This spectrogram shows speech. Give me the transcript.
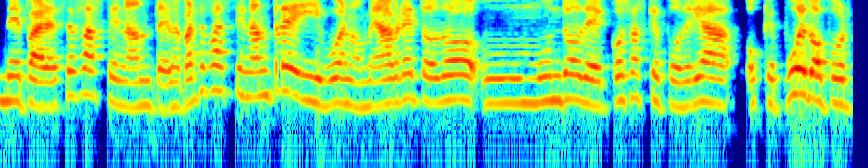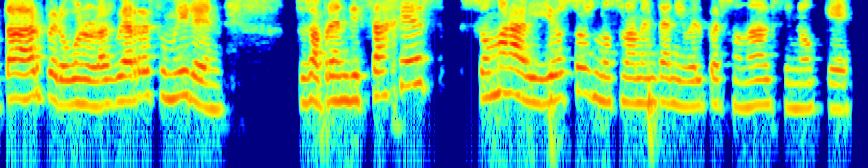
Me parece fascinante, me parece fascinante y bueno, me abre todo un mundo de cosas que podría o que puedo aportar, pero bueno, las voy a resumir en tus aprendizajes son maravillosos, no solamente a nivel personal, sino que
